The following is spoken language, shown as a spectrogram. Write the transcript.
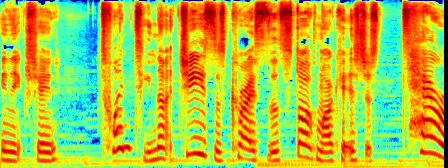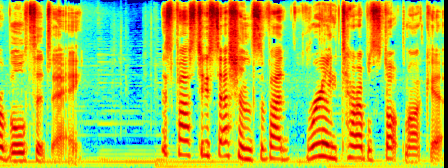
In exchange. 29. Jesus Christ, the stock market is just terrible today. This past two sessions have had really terrible stock market.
